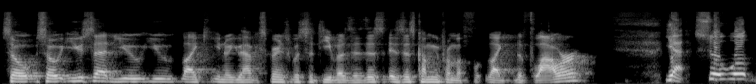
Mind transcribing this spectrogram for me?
So, so you said you you like you know you have experience with sativas. Is this is this coming from a like the flower? Yeah. So, well,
